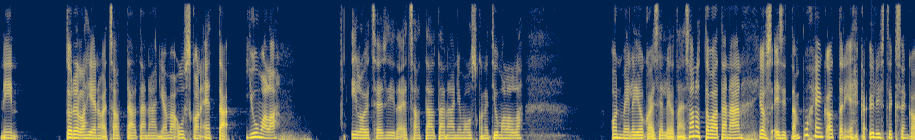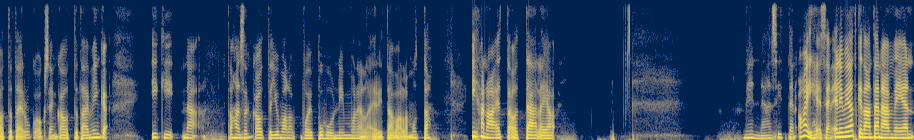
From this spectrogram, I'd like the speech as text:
niin todella hienoa, että sä oot täällä tänään. Ja mä uskon, että Jumala iloitsee siitä, että sä oot täällä tänään. Ja mä uskon, että Jumalalla on meille jokaiselle jotain sanottavaa tänään. Jos ei sitten puheen kautta, niin ehkä ylistyksen kautta tai rukouksen kautta tai minkä ikinä tahansa kautta Jumala voi puhua niin monella eri tavalla. Mutta ihanaa, että oot täällä ja mennään sitten aiheeseen. Eli me jatketaan tänään meidän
